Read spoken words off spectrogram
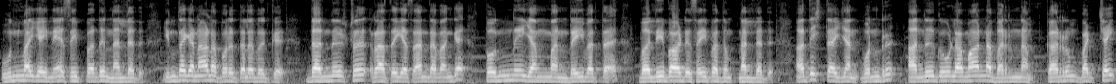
உண்மையை நேசிப்பது நல்லது. இன்றைய நாளை பொறுத்தளவுக்கு தனுஷு ராசியை சார்ந்தவங்க பொன்னியம்மன் தெய்வத்தை வழிபாடு செய்வதும் நல்லது. அதிர்ஷ்ட எண் ஒன்று அனுகூலமான வர்ணம் கரும் பச்சை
